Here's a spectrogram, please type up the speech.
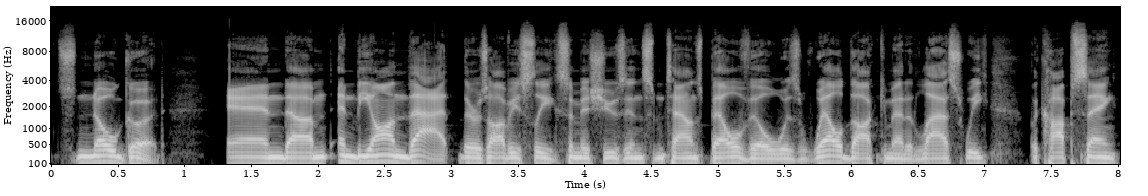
It's no good. And um, and beyond that, there's obviously some issues in some towns. Belleville was well documented last week. The cops saying,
